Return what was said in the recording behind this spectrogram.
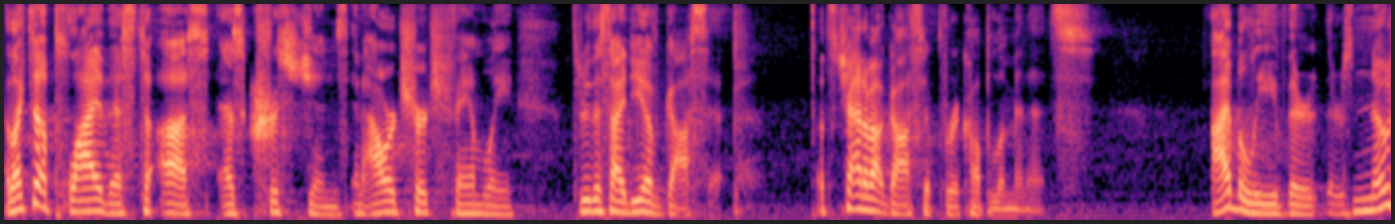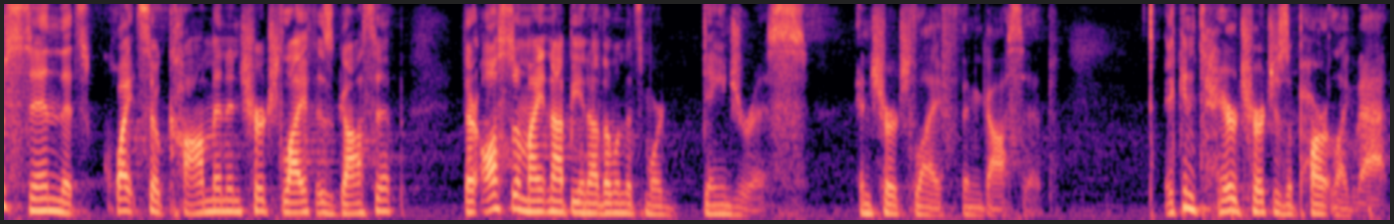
I'd like to apply this to us as Christians in our church family through this idea of gossip. Let's chat about gossip for a couple of minutes. I believe there, there's no sin that's quite so common in church life as gossip. There also might not be another one that's more dangerous in church life than gossip. It can tear churches apart like that.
